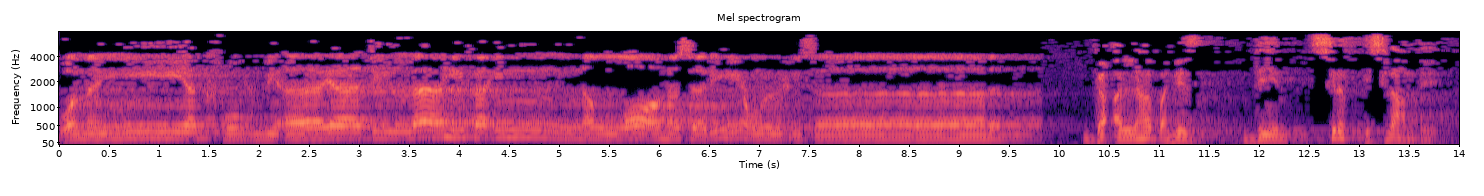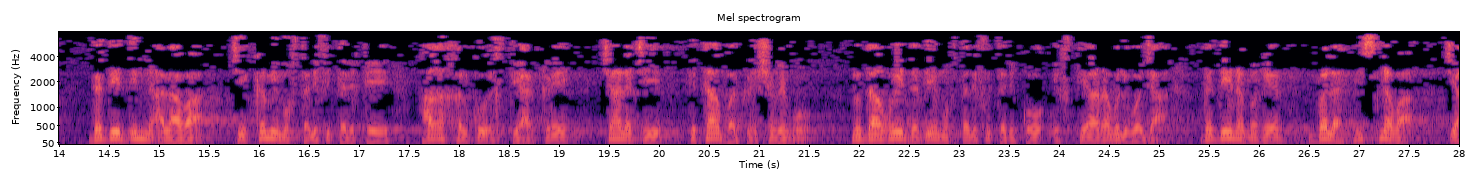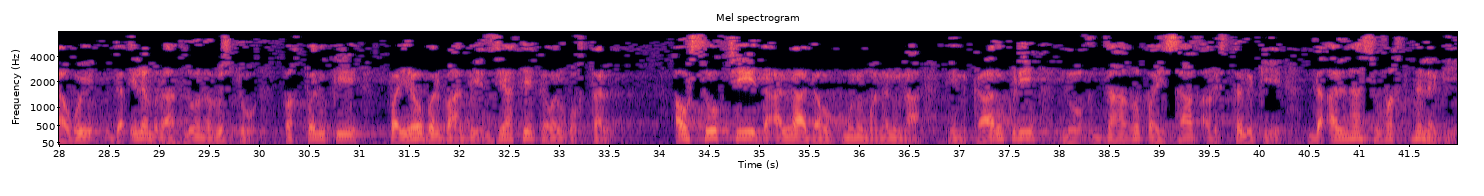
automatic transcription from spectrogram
ومن يكفر بآيات الله فإن الله سريع الحساب د الله په نس دین صرف اسلام دی د دې دین علاوه چې کمی مختلفي طریقې هغه خلکو اختیار کړي چاله چې کتاب ورکړي شوی وو نو داغوی د دې مختلفو طریقو اختیارول وجه د دین بغیر بل هیڅ نه وا چې هغه د علم راتلو نه رستو په خپل کې په یو بل باندې زیاتې کول غوښتل او څوک چې د الله د حکمونو منلو نه انکار وکړي نو داغه په حساب اغستلو کې د الله سو وخت نه لګي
